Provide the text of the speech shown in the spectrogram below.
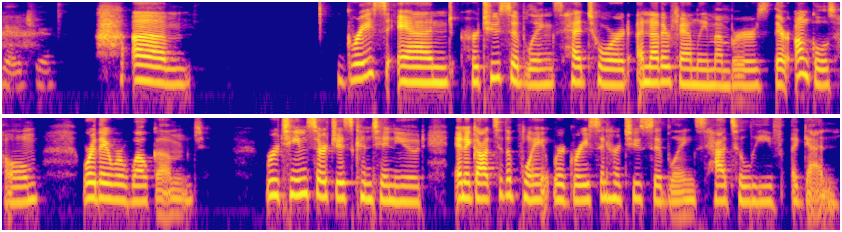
very true um Grace and her two siblings head toward another family member's, their uncle's home, where they were welcomed. Routine searches continued, and it got to the point where Grace and her two siblings had to leave again.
